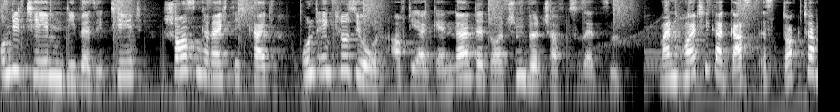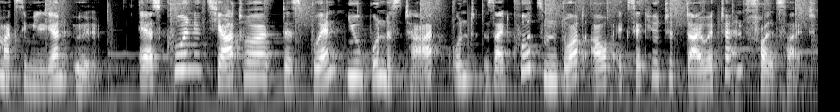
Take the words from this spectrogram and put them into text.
um die Themen Diversität, Chancengerechtigkeit und Inklusion auf die Agenda der deutschen Wirtschaft zu setzen. Mein heutiger Gast ist Dr. Maximilian Öl. Er ist Co-Initiator des Brand New Bundestag und seit kurzem dort auch Executive Director in Vollzeit.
